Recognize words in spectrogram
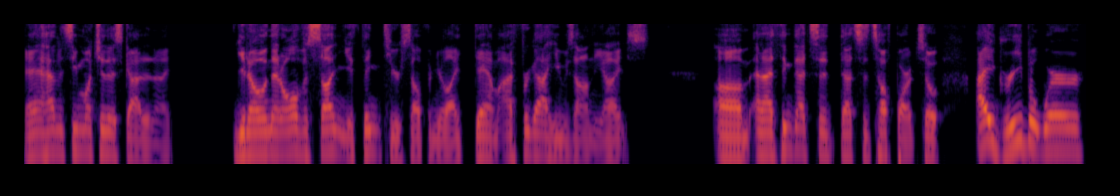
eh, I haven't seen much of this guy tonight. You know and then all of a sudden you think to yourself and you're like damn I forgot he was on the ice. Um and I think that's a that's the tough part. So I agree but where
